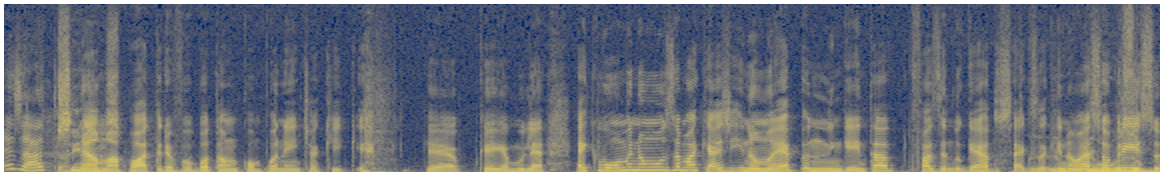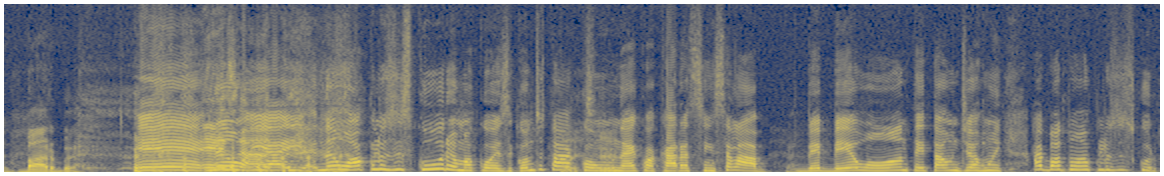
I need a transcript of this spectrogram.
Exato. Sim. Não, Simples. mas Potter, eu vou botar um componente aqui, que, que é quem é mulher. É que o homem não usa maquiagem. E não é. Ninguém tá fazendo guerra do sexo aqui, não Eu- é eu sobre uso isso. Barba. É, não, e aí, não, óculos escuro é uma coisa. Quando tu tá Pode com, ser. né, com a cara assim, sei lá, bebeu ontem, tá um dia ruim, aí bota um óculos escuro.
